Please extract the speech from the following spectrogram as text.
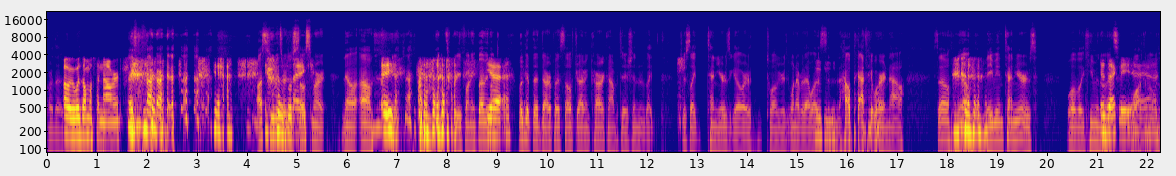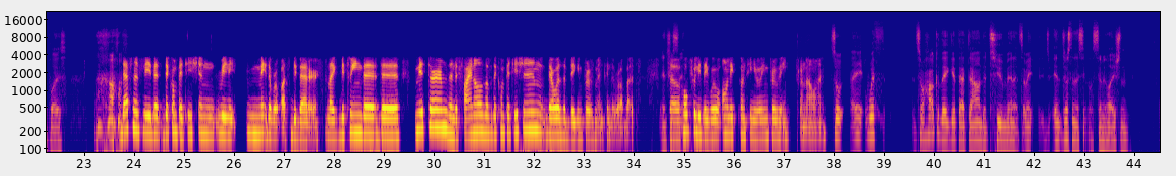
or the Oh, it was almost an hour. Yeah. Us humans are just so smart. No, um, it's pretty funny. But I mean, look- yeah. look, at the DARPA self-driving car competition, like just like ten years ago or twelve years, whenever that was, Mhm. and how bad they were now. So you know, maybe in ten years we'll have like humanoids Exactly, walking yeah. over the place. Um, Definitely the, the competition really made the robots be better. Like between the, the midterms and the finals of the competition, there was a big improvement in the robots. So hopefully they will only continue improving from now on. So with so how could they get that down to two minutes? I mean, in, just in the simulation,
